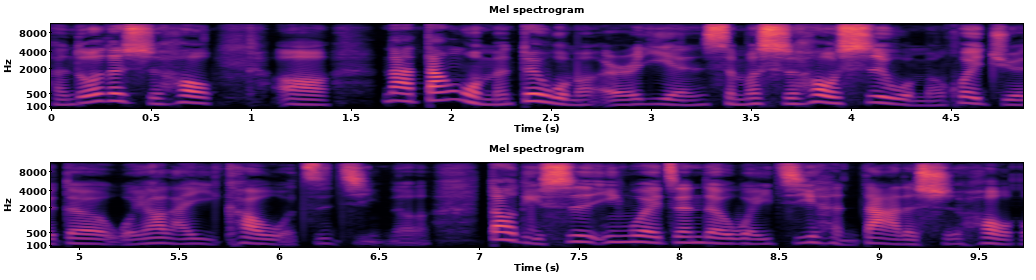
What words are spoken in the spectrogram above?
很多的时候，呃，那当我们对我们而言，什么时候？是我们会觉得我要来依靠我自己呢？到底是因为真的危机很大的时候，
